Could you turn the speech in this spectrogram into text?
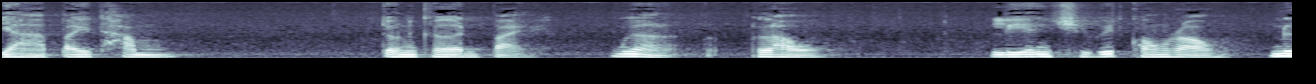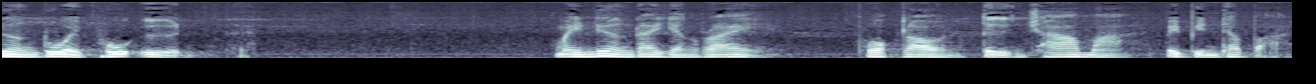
อย่าไปทำ จนเกินไป เมื่อเราเลี้ยงชีวิตของเราเนื่องด้วยผู้อื่น ไม่เนื่องได้อย่างไร พวกเราตื่นเช้ามาไปบินทบาท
